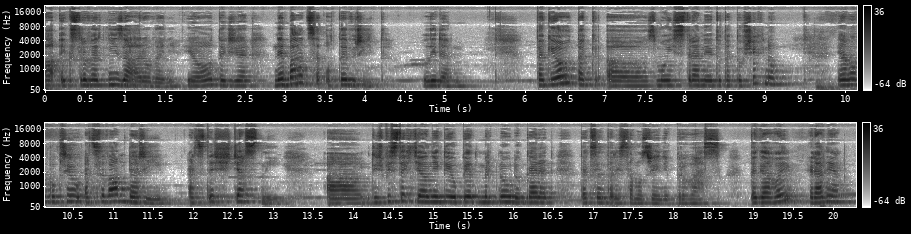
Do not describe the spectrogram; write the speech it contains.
a extrovertní zároveň, jo? Takže nebát se otevřít lidem. Tak jo, tak uh, z mojí strany je to takto všechno. Já vám popřeju, ať se vám daří, ať jste šťastný, a když byste chtěl někdy opět mrknout do karet, tak jsem tady samozřejmě pro vás. Tak ahoj, Rania.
